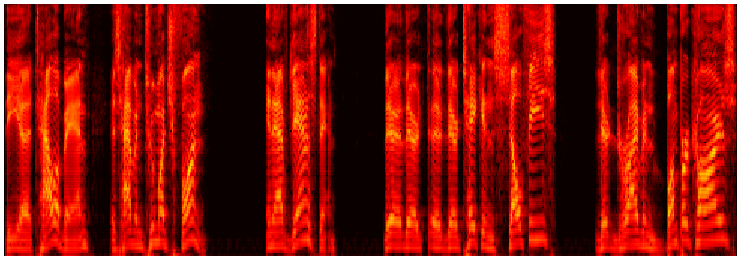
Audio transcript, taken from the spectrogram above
the uh, Taliban is having too much fun in Afghanistan. They're they're they're, taking selfies. They're driving bumper cars,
